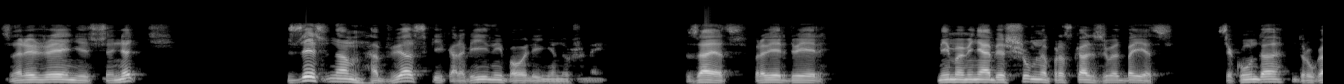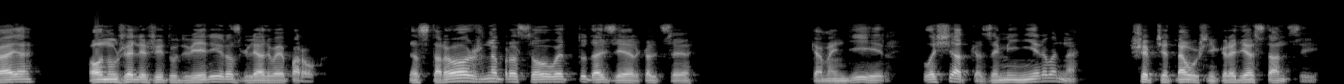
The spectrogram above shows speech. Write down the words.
Снаряжение снять. Здесь нам обвязки и карабины более не нужны. Заяц, проверь дверь. Мимо меня бесшумно проскальзывает боец. Секунда, другая. Он уже лежит у двери, разглядывая порог. Осторожно просовывает туда зеркальце. «Командир, площадка заминирована?» — шепчет наушник радиостанции.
